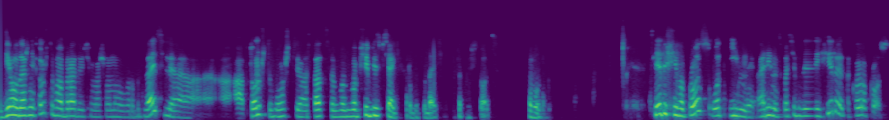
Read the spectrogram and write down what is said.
дело даже не в том, что вы обрадуете вашего нового работодателя, а, а в том, что вы можете остаться вообще без всяких работодателей в такой ситуации. Вот. Следующий вопрос от Инны. Арина, спасибо за эфир. Такой вопрос.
